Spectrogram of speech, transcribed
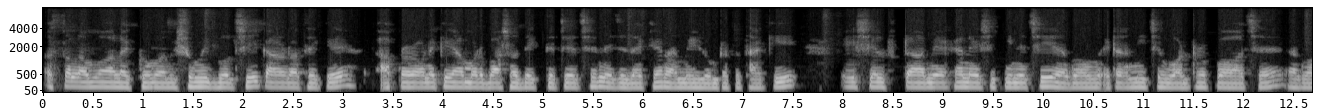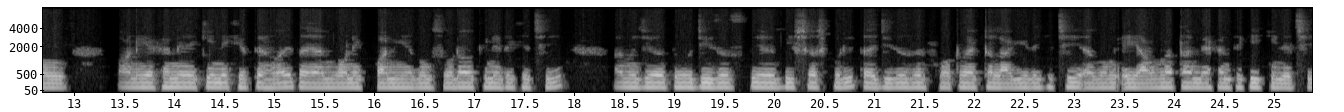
আসসালামু আলাইকুম, আমি সুমিত বলছি, কানাডা থেকে। আপনারা অনেকেই আমার বাসা দেখতে চেয়েছেন, এই যে দেখেন, আমি এই রুমটাতে থাকি। এই শেলফটা আমি এখানে এসে কিনেছি এবং এটার নিচে ওয়ার্ড্রপও আছে এবং পানি এখানে কিনে খেতে হয়, তাই আমি অনেক পানি এবং সোডাও কিনে রেখেছি। আমি যেহেতু জিজাসকে বিশ্বাস করি, তাই জিজাসের ফটো একটা লাগিয়ে রেখেছি এবং এই আলনাটা আমি এখান থেকেই কিনেছি।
